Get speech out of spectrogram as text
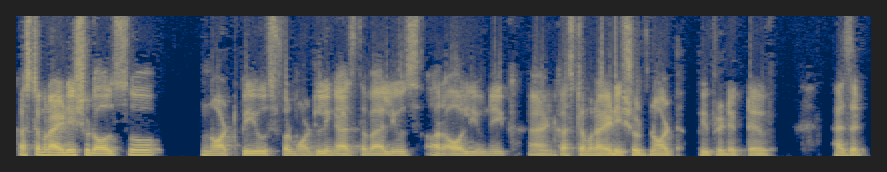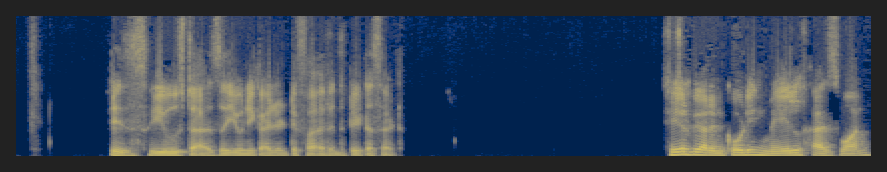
Customer ID should also not be used for modeling as the values are all unique and customer ID should not be predictive as it is used as a unique identifier in the dataset. Here we are encoding male as 1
